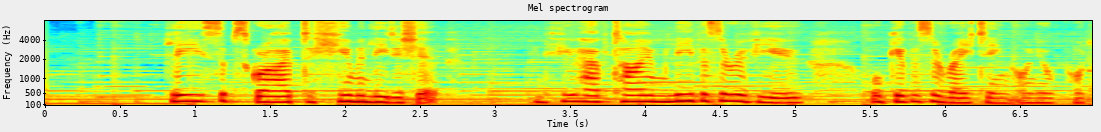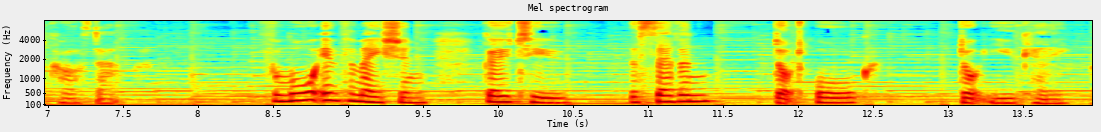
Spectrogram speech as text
Please subscribe to Human Leadership, and if you have time, leave us a review or give us a rating on your podcast app. For more information, go to the7.org www.uk.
